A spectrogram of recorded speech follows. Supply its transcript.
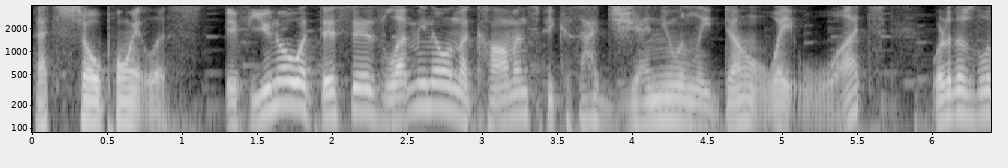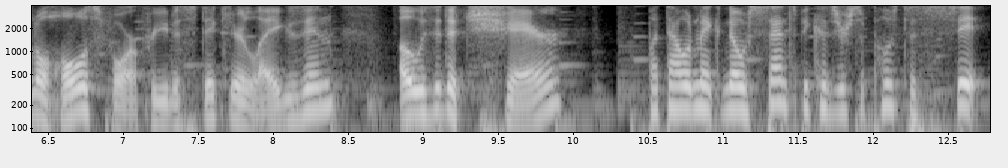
That's so pointless. If you know what this is, let me know in the comments because I genuinely don't. Wait, what? What are those little holes for? For you to stick your legs in? Oh, is it a chair? But that would make no sense because you're supposed to sit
